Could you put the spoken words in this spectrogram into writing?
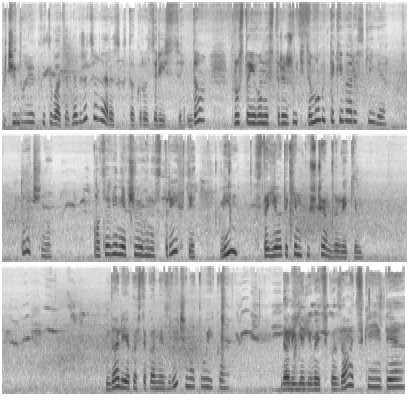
починає квітувати. Невже це вереск так розрісся? Да? Просто його не стрижуть. Це, мабуть, такі верески є. Точно. Оце він, якщо його не стригти, він стає отаким кущем великим. Далі якась така незвична туйка. Далі ялівець козацький йде.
